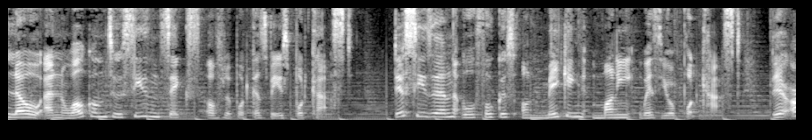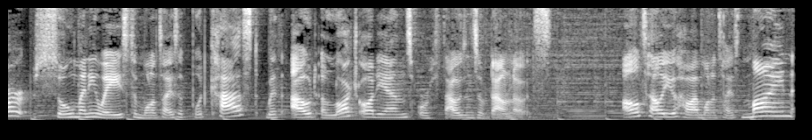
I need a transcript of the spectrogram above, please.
Hello, and welcome to season six of the Podcast Babes podcast. This season will focus on making money with your podcast. There are so many ways to monetize a podcast without a large audience or thousands of downloads. I'll tell you how I monetize mine,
